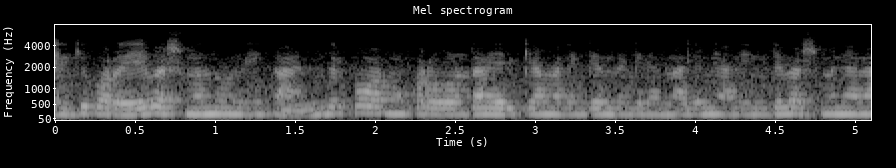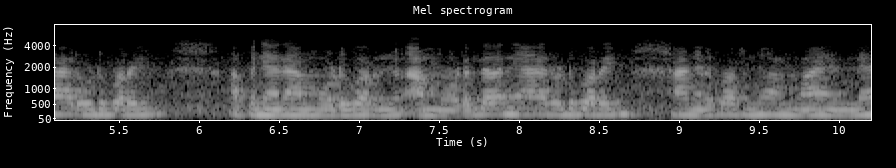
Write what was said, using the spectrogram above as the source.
എനിക്ക് കുറേ വിഷമം തോന്നി. കാരണം ചിലപ്പോൾ ഓർമ്മക്കുറവുകൊണ്ടായിരിക്കാം അല്ലെങ്കിൽ എന്തെങ്കിലും. എന്നാലും ഞാൻ എന്റെ വിഷമം ഞാൻ ആരോട് പറയും? അപ്പം ഞാൻ അമ്മോട് പറഞ്ഞു. അമ്മോടല്ലാതെ ഞാൻ ആരോട് പറയും? അങ്ങനെ പറഞ്ഞു. അമ്മ എന്നെ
